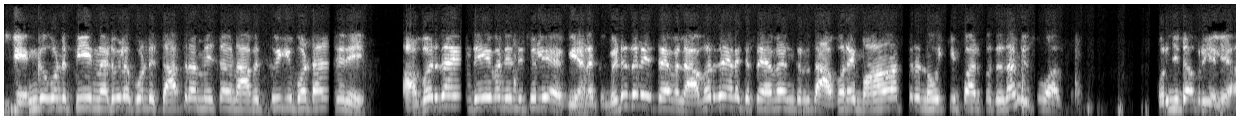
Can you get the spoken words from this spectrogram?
எங்க கொண்டு தீ நடுவுல கொண்டு சாத்திரா மீசாக நாம தூக்கி போட்டாலும் சரி. அவர்தான் என் தேவன் என்று சொல்லி எனக்கு விடுதலை தேவையில்ல அவர்தான் எனக்கு தேவைங்கிறது அவரை மாத்திரம் நோக்கி பார்ப்பதுதான் விசுவாசம். புரிஞ்சுட்டா புரியலையா?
